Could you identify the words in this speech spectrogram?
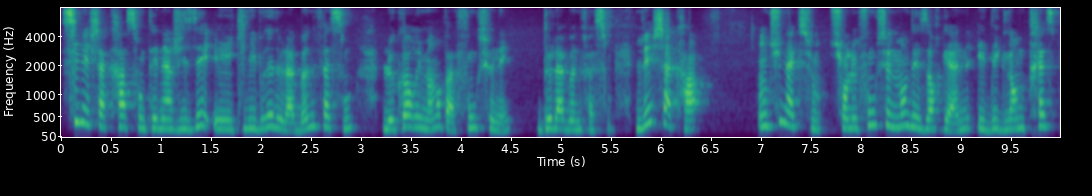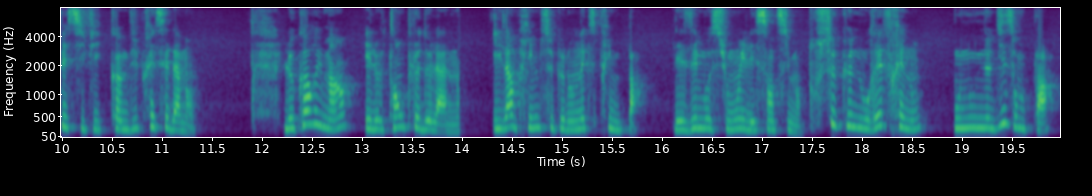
Si les chakras sont énergisés et équilibrés de la bonne façon, le corps humain va fonctionner de la bonne façon. Les chakras ont une action sur le fonctionnement des organes et des glandes très spécifiques comme vu précédemment. Le corps humain est le temple de l'âme. Il imprime ce que l'on n'exprime pas, les émotions et les sentiments. Tout ce que nous réfrénons ou nous ne disons pas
